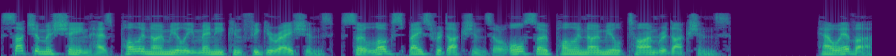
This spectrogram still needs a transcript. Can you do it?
Such a machine has polynomially many configurations, so log space reductions are also polynomial time reductions. However,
